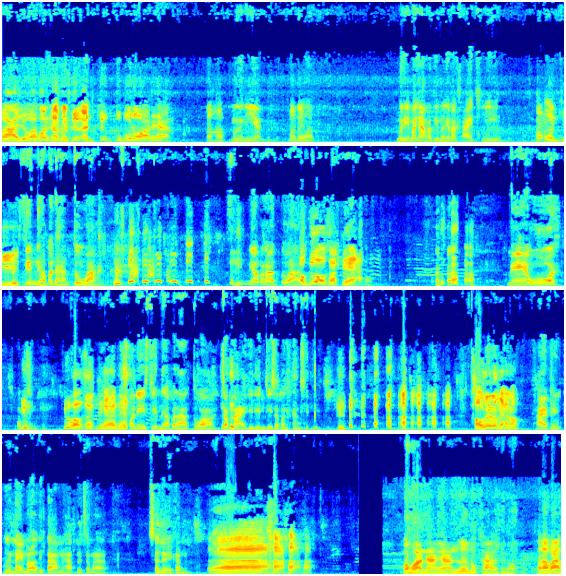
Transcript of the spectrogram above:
ว่าอยู่ว่าคนขับรถคืออันคือคือผู้รอเนี่ยนะครับ มือเนียนมาเลยครับ มือนี่มาอย่างกันทีมือนี่มาขายทีมาโอนทีสิ้นเนื้อประดาตัว สิ้นเนื้อประดาตัว เอาคือออกคักแค่แม่โอ้ยผม คือออกคักแค่เนี่ยวันนี้สิ้นเนื้อประดาตัวจำหน่ายที่ดินที่สำนักงานที่ดินเขาเล่นแล้วแหม่เนาะใครเพลงพื้นไหนมาเราติดตามนะครับ เราจะมาเฉลยกันอ่าเมื่อวานหนางานเรื่องนกท่าแล้วพี่น้องคาราวาน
